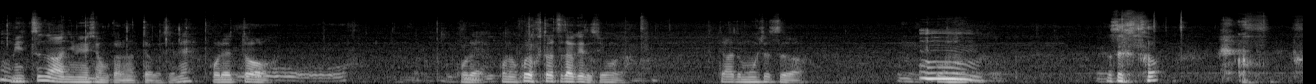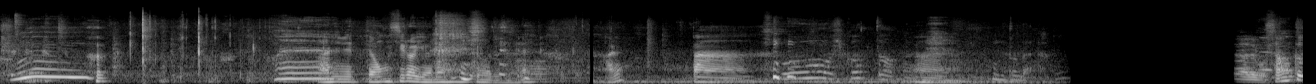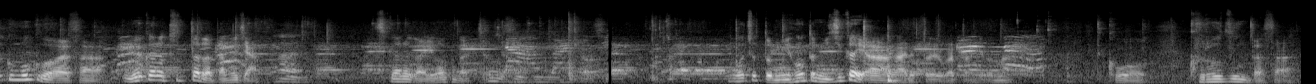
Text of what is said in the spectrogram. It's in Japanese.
3つのアニメーションからなったわけですよね。これとこれ。このこれ2つだけですよほら。であともう一つは。うん。そうするとうん。へ アニメって面白いよね。そうですね。あれ？バーン。おお光った。うん本当だ。あでも三角木馬はさ上から釣ったらダメじゃん。はい。力が弱くなっちゃうじゃん。もうちょっとみ本当に短い「あ」があるとよかったんだけどな。こう黒ずんださ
